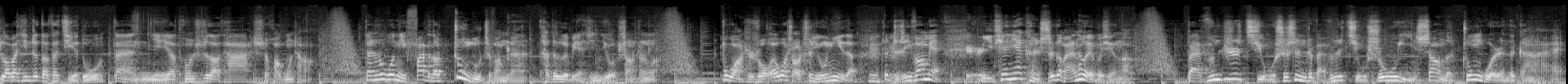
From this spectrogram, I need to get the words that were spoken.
老百姓知道它解毒，但你要同时知道它是化工厂。但如果你发展到重度脂肪肝，它的恶变性就上升了。不光是说，哎，我少吃油腻的，这只是一方面。你天天啃十个馒头也不行啊。百分之九十甚至百分之九十五以上的中国人的肝癌，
